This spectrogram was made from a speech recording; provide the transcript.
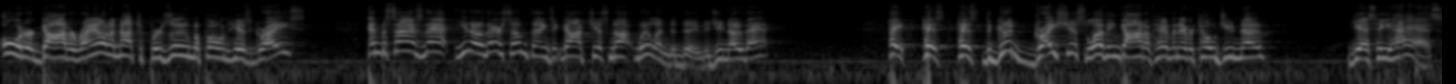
order God around and not to presume upon his grace. And besides that, you know, there are some things that God's just not willing to do. Did you know that? Hey, has, has the good, gracious, loving God of heaven ever told you no? Yes, He has.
